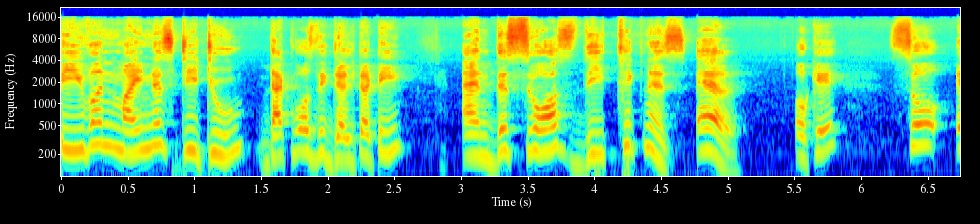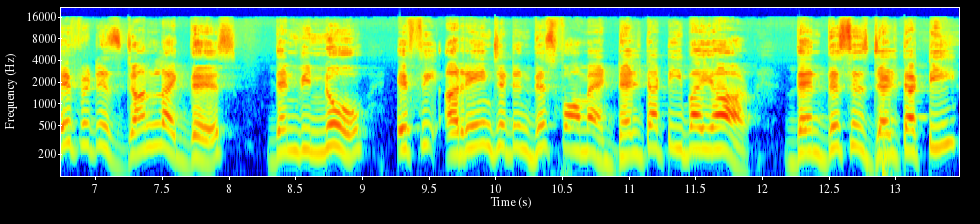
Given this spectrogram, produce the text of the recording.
T1 minus T2 that was the delta T and this was the thickness L. Okay. So, if it is done like this then we know if we arrange it in this format delta T by R then this is delta T,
